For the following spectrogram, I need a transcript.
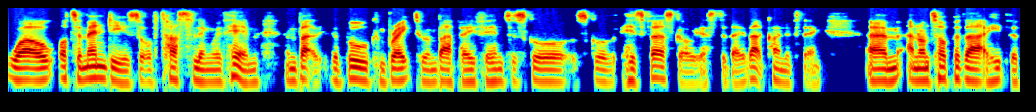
while Otamendi is sort of tussling with him, and the ball can break to Mbappe for him to score score his first goal yesterday, that kind of thing. Um, and on top of that, he, the,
